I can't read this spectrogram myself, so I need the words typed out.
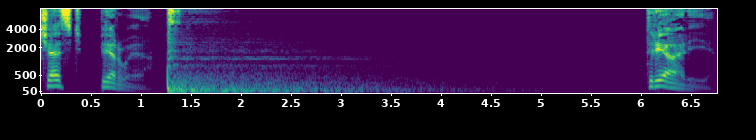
Часть первая. Триарии.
